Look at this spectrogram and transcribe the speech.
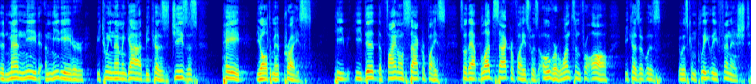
did men need a mediator between them and God because Jesus paid the ultimate price he, he did the final sacrifice. So that blood sacrifice was over once and for all because it was, it was completely finished.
